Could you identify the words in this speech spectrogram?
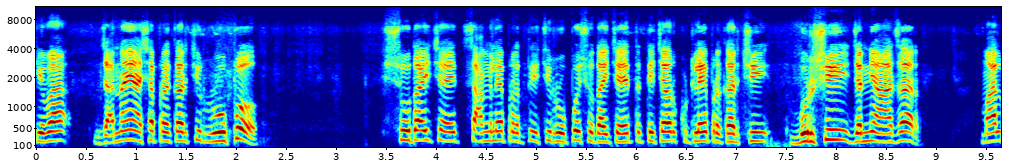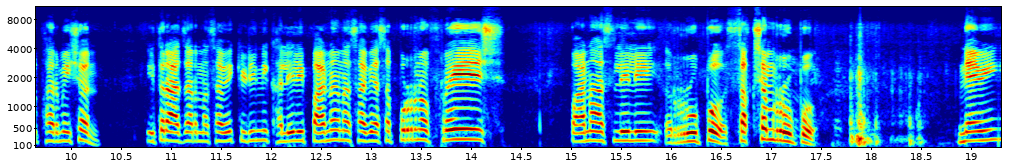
किंवा ज्यांनाही अशा प्रकारची रोपं शोधायची आहेत चांगल्या प्रतीची रोपं शोधायची आहेत तर त्याच्यावर कुठल्याही प्रकारची बुरशीजन्य आजार मालफॉर्मेशन इतर आजार नसावे किडींनी खाल्लेली पानं नसावी असं पूर्ण फ्रेश पानं असलेली रोपं सक्षम रोपं न्यावी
